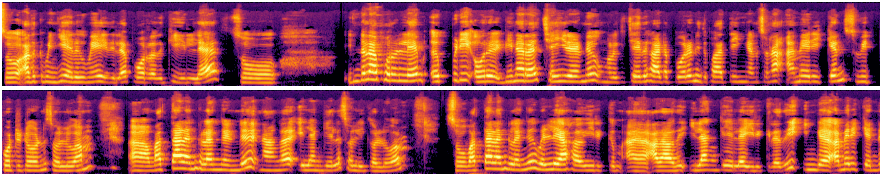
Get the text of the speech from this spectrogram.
ஸோ அதுக்கு மிஞ்சி எதுவுமே இதில் போடுறதுக்கு இல்லை. ஸோ இந்த பொருள்லேயும் எப்படி ஒரு டின்னரை செய்கிறேன்னு உங்களுக்கு செய்து காட்ட போகிறேன்னு இது பார்த்தீங்கன்னு சொன்னால் அமெரிக்கன் ஸ்வீட் பொட்டட்டோன்னு சொல்லுவோம். வத்தாளங்கிழங்குன்னு நாங்கள் இலங்கையில் சொல்லிக்கொள்ளுவோம் ஸோ வத்தாளங்கிழங்கு வெள்ளையாக இருக்கும். அதாவது இலங்கையில் இருக்கிறது. இங்கே அமெரிக்கன்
